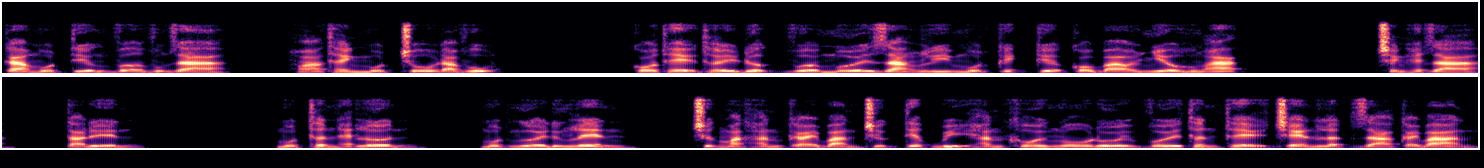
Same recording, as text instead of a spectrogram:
ca một tiếng vỡ vụn ra, hóa thành một chỗ đá vụn. Có thể thấy được vừa mới Giang Ly một kích kia có bao nhiêu hung ác. Tránh hết ra, ta đến. Một thân hét lớn, một người đứng lên, trước mặt hắn cái bản trực tiếp bị hắn khôi ngô đối với thân thể chen lật ra cái bản.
